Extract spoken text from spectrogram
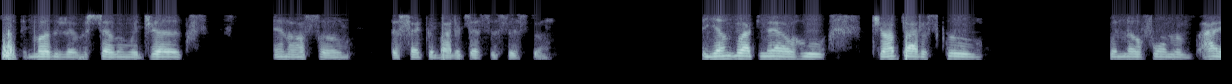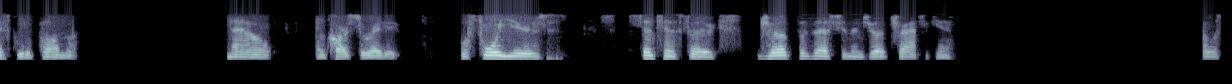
with a mother that was struggling with drugs and also affected by the justice system. A young black male who dropped out of school with no form of high school diploma, now incarcerated for four years, sentenced for drug possession and drug trafficking. I was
